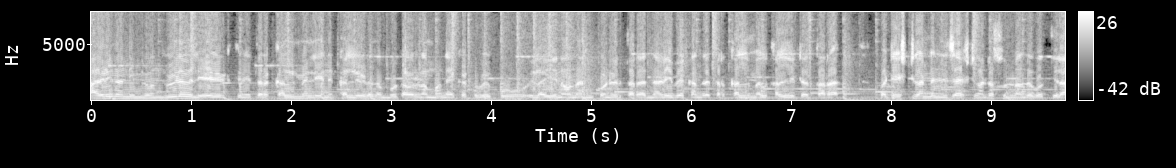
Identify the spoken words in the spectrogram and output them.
ಆಲ್ರೆಡಿ ನಾನು ನಿಮ್ಗೆ ಒಂದು ವಿಡಿಯೋದಲ್ಲಿ ಹೇಳಿರ್ತೀನಿ, ಈ ಥರ ಕಲ್ ಮೇಲೆ ಏನು ಕಲ್ಲು ಇಡೋದು ಅಂದ್ಬಿಟ್ಟು ಅವ್ರನ್ನ ಮನೆ ಕಟ್ಟಬೇಕು ಇಲ್ಲ ಏನೋ ಒಂದು ಅನ್ಕೊಂಡಿರ್ತಾರೆ ನಡಿಬೇಕಂದ್ರೆ ತರ ಕಲ್ ಮೇಲೆ ಕಲ್ಲಿಟ್ಟಿರ್ತಾರೆ ಬಟ್ ಎಷ್ಟು ಗಂಟೆ ನಿಜ, ಎಷ್ಟು ಗಂಟೆ ಸುಳ್ಳು ಅಂತ ಗೊತ್ತಿಲ್ಲ.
